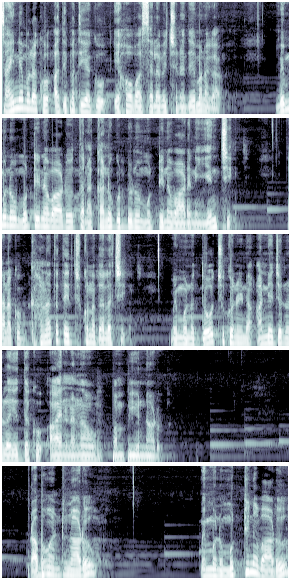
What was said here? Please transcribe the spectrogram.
సైన్యములకు అధిపతియగు యహోవా సెలవిచ్చినదేమనగా మిమ్మును ముట్టినవాడు తన కనుగుడ్డును ముట్టినవాడని ఎంచి తనకు ఘనత తెచ్చుకున్న దలచి మిమ్మును దోచుకుని అన్యజనుల యుద్ధకు ఆయన నన్ను పంపియున్నాడు. ప్రభు అంటున్నాడు మిమ్మల్ని ముట్టినవాడు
